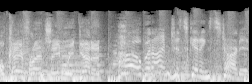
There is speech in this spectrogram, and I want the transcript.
Okay, Francine, we get it. Oh, but I'm just getting started.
